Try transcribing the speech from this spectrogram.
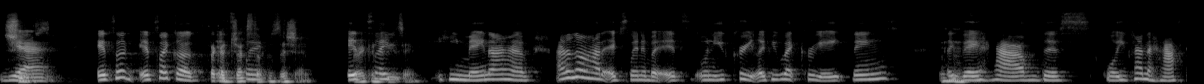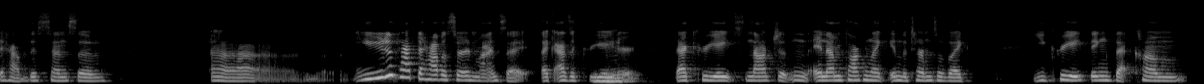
Yeah. It's a it's like a Like a like juxtaposition. Very it's like confusing. he may not have I don't know how to explain it, but it's when you create like people that create things, like Mhm. they have this well, you kind of have to have this sense of uh you just have to have a certain mindset like as a Mhm. creator that creates not just and i'm talking like in the terms of like you create things that come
